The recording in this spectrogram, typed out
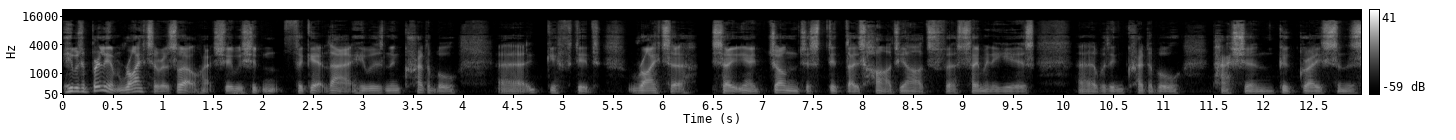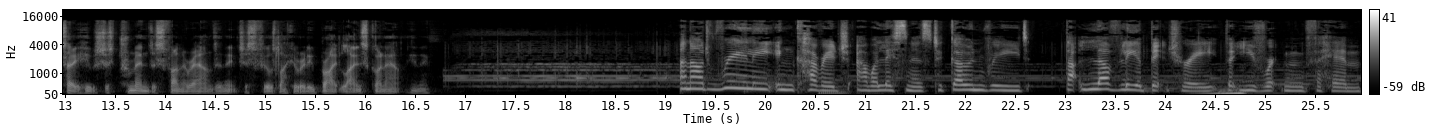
He was a brilliant writer as well, actually. We shouldn't forget that. He was an incredible, uh, gifted writer. So, you know, John just did those hard yards for so many years, uh, with incredible passion, good grace. And as I say, he was just tremendous fun around and it just feels like a really bright line's gone out, you know. And I'd really encourage our listeners to go and read that lovely obituary that you've written for him,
